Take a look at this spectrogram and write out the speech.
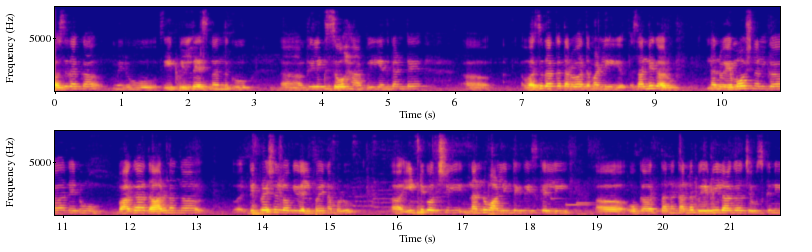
వసుదక్క మీరు ఈ పిల్ వేసినందుకు ఫీలింగ్ సో హ్యాపీ ఎందుకంటే వసుదక్క తర్వాత మళ్ళీ సంధ్య గారు. నన్ను ఎమోషనల్గా నేను బాగా దారుణంగా డిప్రెషన్లోకి వెళ్ళిపోయినప్పుడు ఇంటికి వచ్చి నన్ను వాళ్ళ ఇంటికి తీసుకెళ్ళి ఒక తన కన్న బేబీ లాగా చూసుకుని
